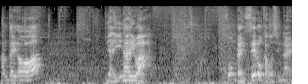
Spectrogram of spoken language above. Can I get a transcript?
反対側は？いやいないわ。今回ゼロかもしれない。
